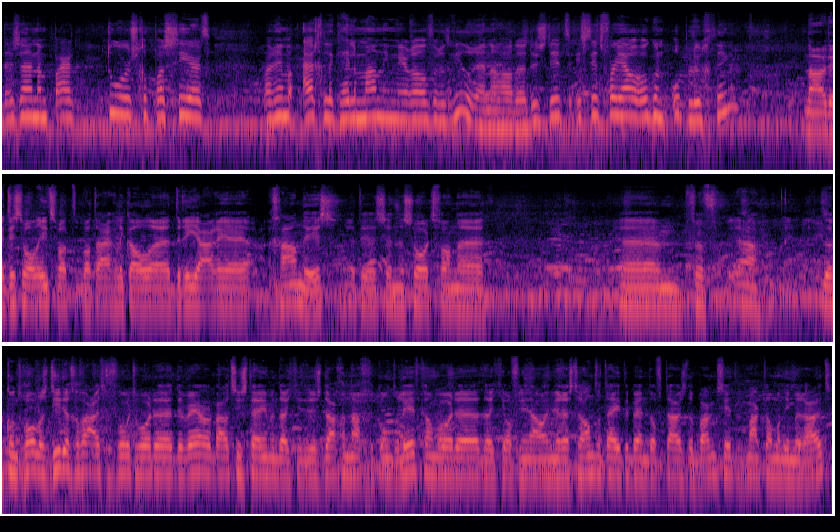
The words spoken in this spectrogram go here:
er zijn een paar tours gepasseerd waarin we eigenlijk helemaal niet meer over het wielrennen hadden. Dus dit, is dit voor jou ook een opluchting? Nou, dit is wel iets wat, wat eigenlijk al drie jaar gaande is. Het is een soort van Um, ja, de controles die er uitgevoerd worden, de whereabout systemen, dat je dus dag en nacht gecontroleerd kan worden. Dat je of je nou in een restaurant aan het eten bent of thuis op de bank zit, het maakt allemaal niet meer uit.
